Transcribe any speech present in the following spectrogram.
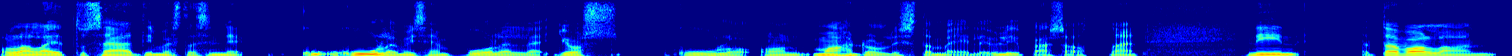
ollaan laitettu säätimestä sinne ku- kuulemisen puolelle, jos kuulo on mahdollista meille ylipäänsä ottaen. Niin tavallaan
